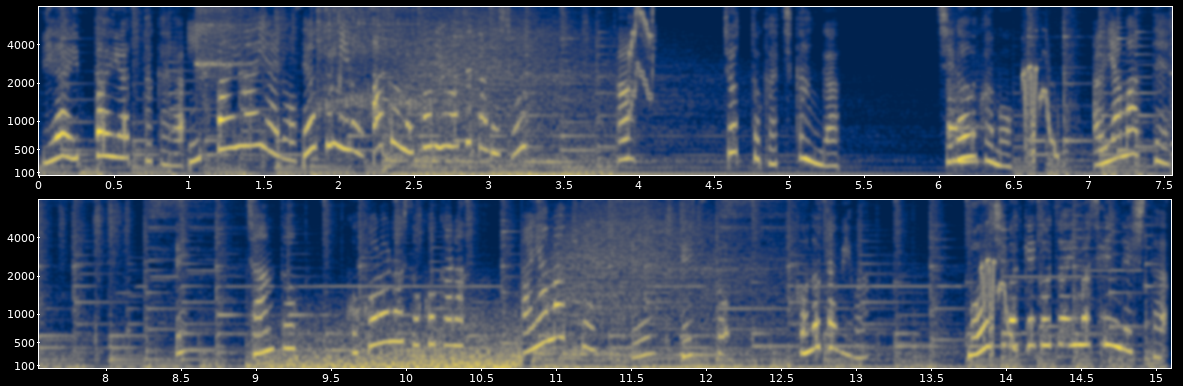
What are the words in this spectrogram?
いやいっぱいあったからぱいないやろ。よく見ろ。あと残りわずかでしょ？ちょっと価値観が違うかも謝って。え、ちゃんと、心の底から、謝って。え？えっとこの度は申し訳ございませんでした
